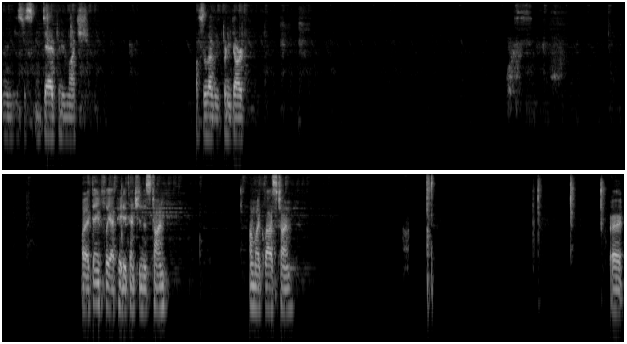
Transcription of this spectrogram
And he's just dead pretty much. Also that'd be pretty dark. Alright, thankfully I paid attention this time. Unlike last time. Alright.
